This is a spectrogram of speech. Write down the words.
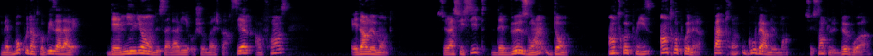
met beaucoup d'entreprises à l'arrêt. Des millions de salariés au chômage partiel en France et dans le monde. Cela suscite des besoins dont entreprises, entrepreneurs, patrons, gouvernements se sentent le devoir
